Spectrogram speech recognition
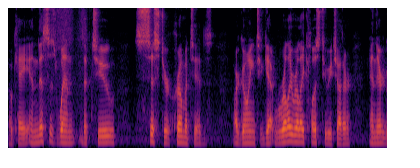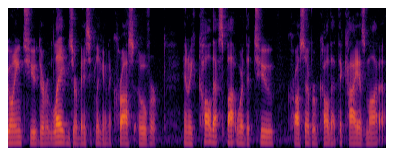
Okay, and this is when the two sister chromatids are going to get really, really close to each other and they're going to, their legs are basically going to cross over. And we call that spot where the two cross over, we call that the chiasmata.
